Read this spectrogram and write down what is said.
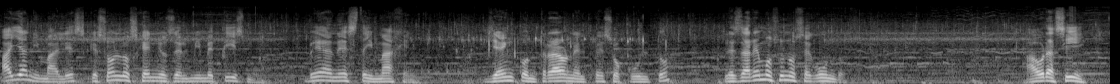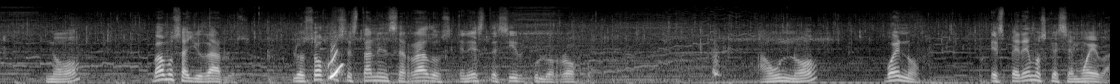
Hay animales que son los genios del mimetismo. Vean esta imagen. ¿Ya encontraron el pez oculto? Les daremos unos segundos. Ahora sí. ¿No? Vamos a ayudarlos. Los ojos están encerrados en este círculo rojo. ¿Aún no? Bueno, esperemos que se mueva.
